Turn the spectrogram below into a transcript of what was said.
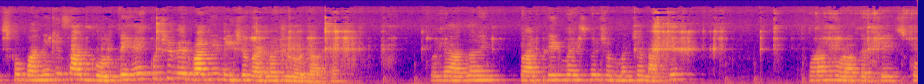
इसको पानी के साथ घोलते हैं, कुछ ही देर बाद ये नीचे बैठना शुरू हो जाता है। तो लिहाजा एक बार फिर मैं इसमें चम्मच चला के थोड़ा थोड़ा करके इसको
